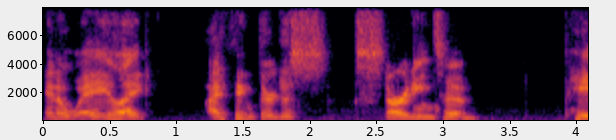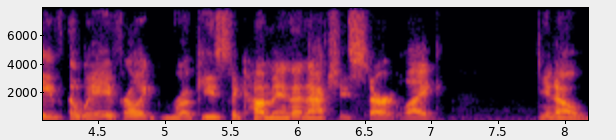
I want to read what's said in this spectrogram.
In a way, like, I think they're just starting to pave the way for like rookies to come in and actually start like, you know,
